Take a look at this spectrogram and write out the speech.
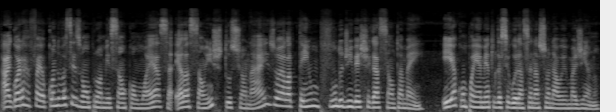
Agora, Rafael, quando vocês vão para uma missão como essa, elas são institucionais ou ela tem um fundo de investigação também? E acompanhamento da segurança nacional, eu imagino.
